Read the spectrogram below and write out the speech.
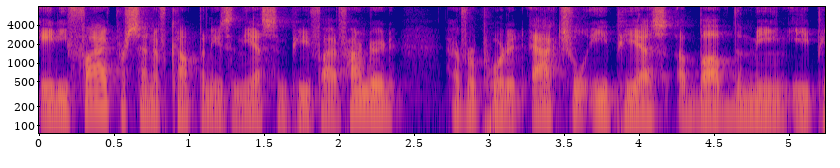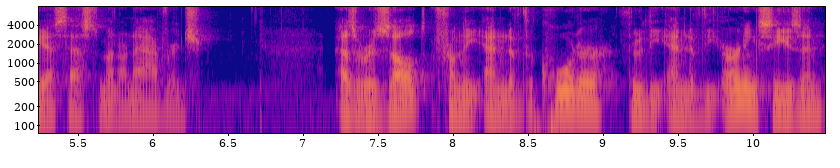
85% of companies in the S&P 500 have reported actual EPS above the mean EPS estimate on average. As a result, from the end of the quarter through the end of the earnings season,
